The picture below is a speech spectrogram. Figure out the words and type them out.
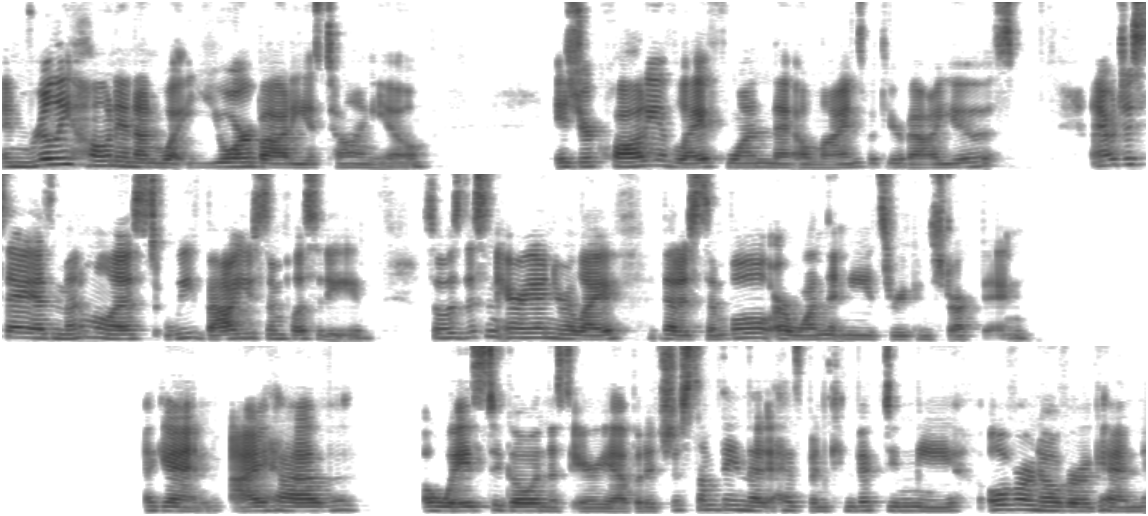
and really hone in on what your body is telling you. Is your quality of life one that aligns with your values? And I would just say, as minimalist, we value simplicity. So, is this an area in your life that is simple or one that needs reconstructing? again, I have a ways to go in this area, but it's just something that has been convicting me over and over again.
